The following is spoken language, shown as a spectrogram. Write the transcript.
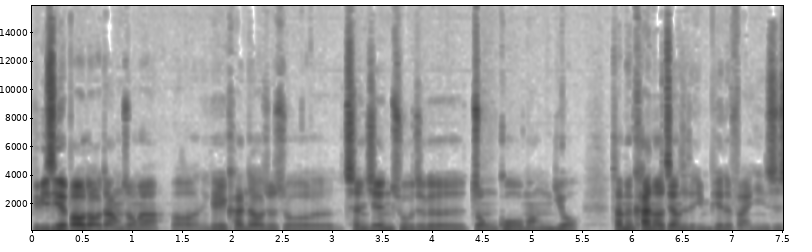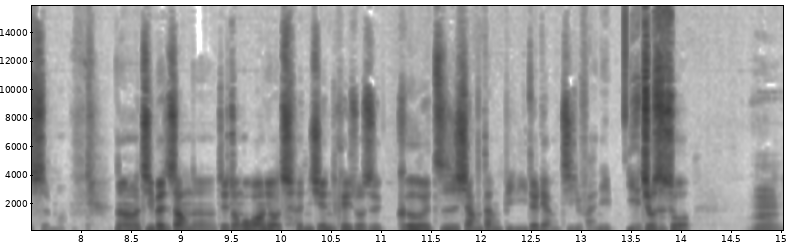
BBC 的报道当中啊，哦、呃，你可以看到，就是说，呈现出这个中国网友他们看到这样子的影片的反应是什么？那基本上呢，这中国网友呈现可以说是各自相当比例的两极反应。也就是说，嗯，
